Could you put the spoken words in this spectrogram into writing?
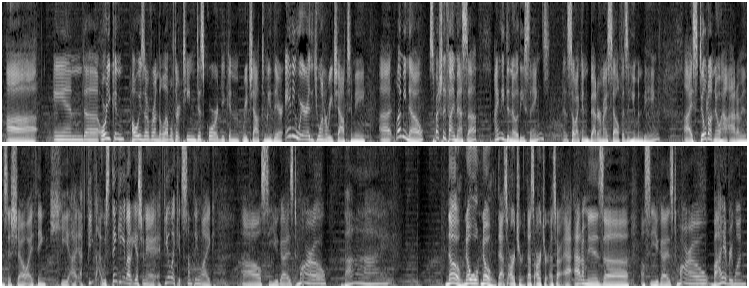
Uh, and uh, or you can always over on the level 13 discord you can reach out to me there anywhere that you want to reach out to me uh, let me know especially if i mess up i need to know these things so i can better myself as a human being i still don't know how adam ends his show i think he i, I i was thinking about it yesterday i feel like it's something like i'll see you guys tomorrow bye no, no, no. That's Archer. That's Archer. That's right. Adam is. Uh, I'll see you guys tomorrow. Bye, everyone.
